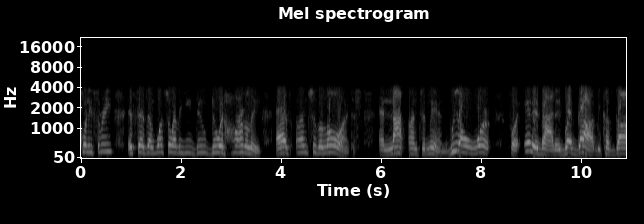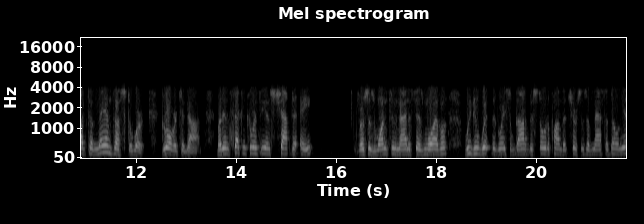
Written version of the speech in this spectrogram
23, it says, And whatsoever ye do, do it heartily, as unto the Lord, and not unto men. We don't work for anybody but God because God commands us to work. Glory to God. But in 2 Corinthians chapter 8, verses 1 through 9, it says, Moreover, we do with the grace of God bestowed upon the churches of Macedonia,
